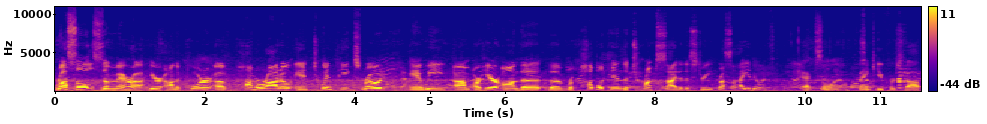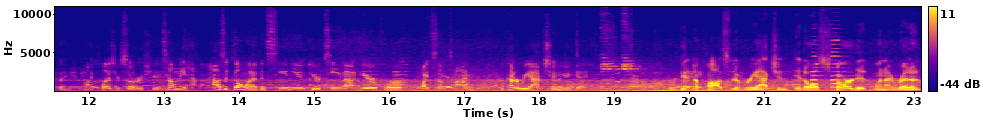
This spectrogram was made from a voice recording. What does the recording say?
Russell Zamora here on the corner of Pomerado and Twin Peaks Road, and we um, are here on the, the Republican, the Trump side of the street. Russell, how you doing? Excellent. Thank you for stopping. My pleasure. So, Appreciate it. tell me, how, how's it going? I've been seeing you, your team out here for quite some time. What kind of reaction are you getting? We're getting a positive reaction. It all started when I read a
